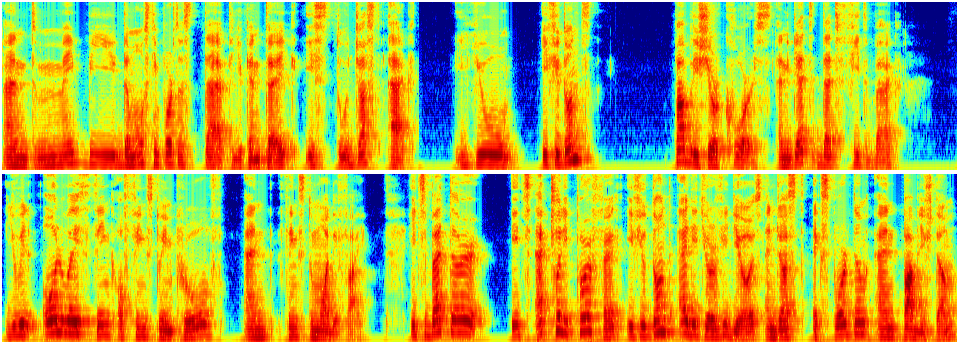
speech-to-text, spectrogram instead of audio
and maybe the most important step you can take is to just act. You, if you don't publish your course and get that feedback, you will always think of things to improve and things to modify. It's better, it's actually perfect if you don't edit your videos and just export them and publish them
